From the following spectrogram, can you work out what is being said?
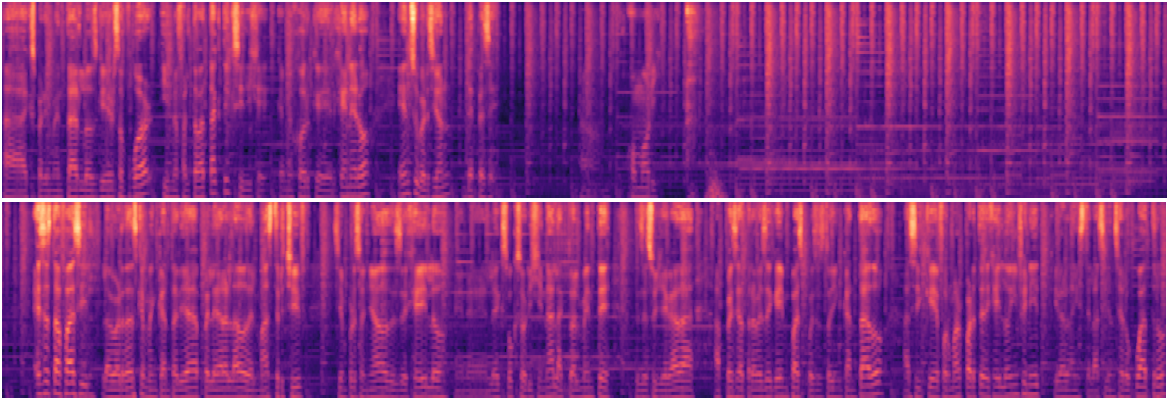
a experimentar los Gears of War y me faltaba Tactics y dije, qué mejor que el género en su versión de PC. ah, Omori. Esa está fácil, la verdad es que me encantaría pelear al lado del Master Chief. Siempre he soñado desde Halo en el Xbox original, actualmente desde su llegada a PC a través de Game Pass, pues estoy encantado. Así que formar parte de Halo Infinite, ir a la instalación 04,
